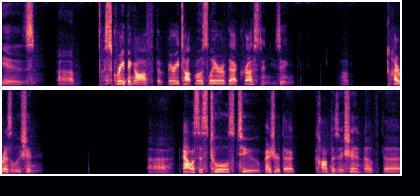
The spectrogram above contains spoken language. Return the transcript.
is um, scraping off the very topmost layer of that crust and using um, high resolution uh, analysis tools to measure the composition of the,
